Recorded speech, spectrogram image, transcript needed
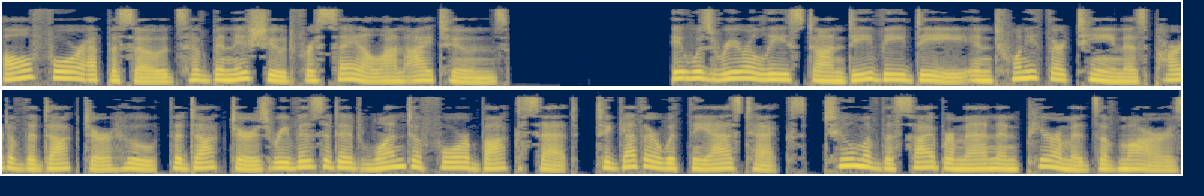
All four episodes have been issued for sale on iTunes. It was re-released on DVD in 2013 as part of the Doctor Who, The Doctors Revisited 1–4 box set, together with The Aztecs, Tomb of the Cybermen and Pyramids of Mars.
